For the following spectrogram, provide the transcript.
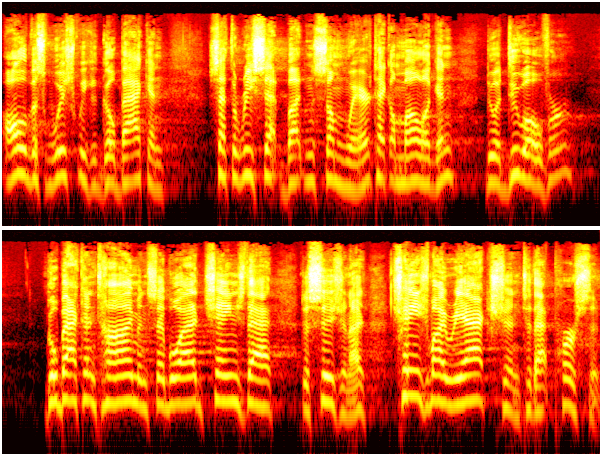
All of us wish we could go back and set the reset button somewhere, take a mulligan, do a do over, go back in time and say, Boy, I'd change that decision. I'd change my reaction to that person.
